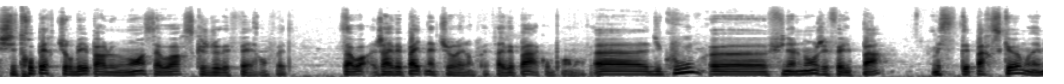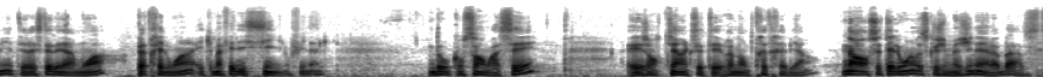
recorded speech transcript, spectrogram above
J'étais trop perturbé par le moment à savoir ce que je devais faire en fait. Savoir, j'arrivais pas à être naturel en fait, j'arrivais pas à comprendre. En fait. Du coup, finalement, j'ai fait le pas, mais c'était parce que mon ami était resté derrière moi, pas très loin, et qui m'a fait des signes au final. Donc on s'est embrassé, et j'en retiens que c'était vraiment très très bien. Non, c'était loin de ce que j'imaginais à la base.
